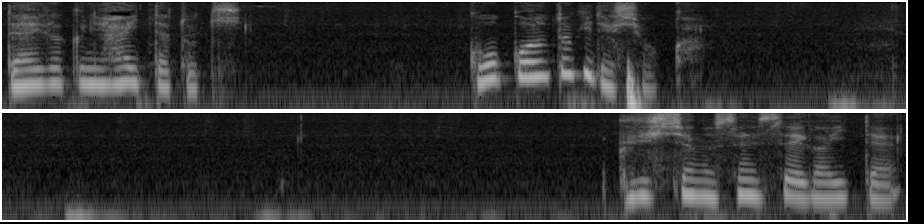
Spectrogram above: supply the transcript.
大学に入った時高校の時でしょうか。クリスチャンの先生がいて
